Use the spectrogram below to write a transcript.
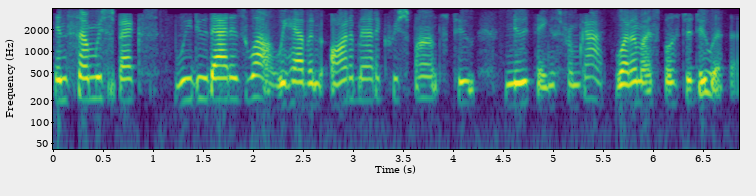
In some respects, we do that as well. We have an automatic response to new things from God. What am I supposed to do with this?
